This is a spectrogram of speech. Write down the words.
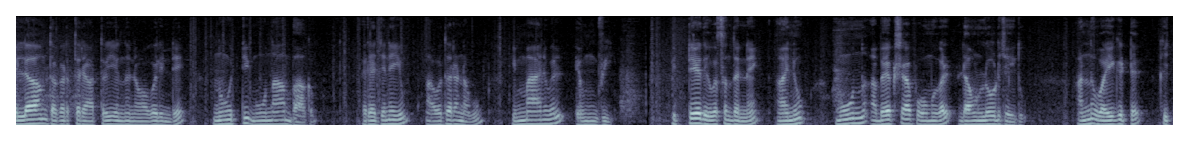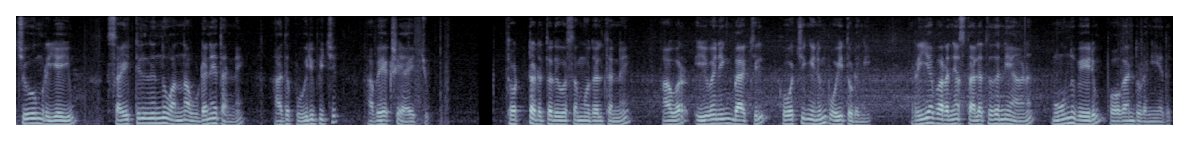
എല്ലാം തകർത്ത രാത്രി എന്ന നോവലിന്റെ നൂറ്റി മൂന്നാം ഭാഗം. രചനയും അവതരണവും ഇമ്മാനുവൽ എം വി. പിറ്റേ ദിവസം തന്നെ അനു മൂന്ന് അപേക്ഷാ ഫോമുകൾ ഡൗൺലോഡ് ചെയ്തു. അന്ന് വൈകിട്ട് കിച്ചുവും റിയയും സൈറ്റിൽ നിന്ന് വന്ന ഉടനെ തന്നെ അത് പൂരിപ്പിച്ച് അപേക്ഷ അയച്ചു. തൊട്ടടുത്ത ദിവസം മുതൽ തന്നെ അവർ ഈവനിംഗ് ബാച്ചിൽ കോച്ചിങ്ങിനും പോയി തുടങ്ങി. റിയ പറഞ്ഞ സ്ഥലത്ത് തന്നെയാണ് മൂന്ന് പേരും പോകാൻ തുടങ്ങിയത്.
